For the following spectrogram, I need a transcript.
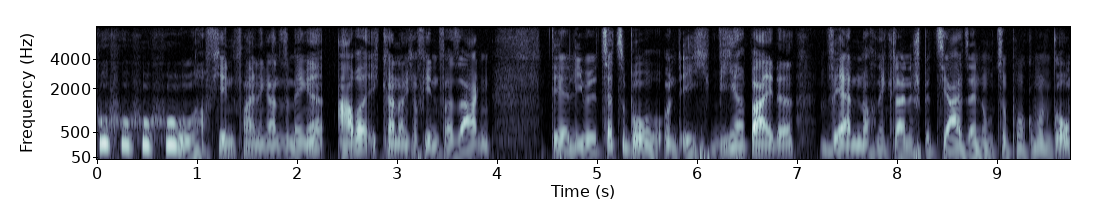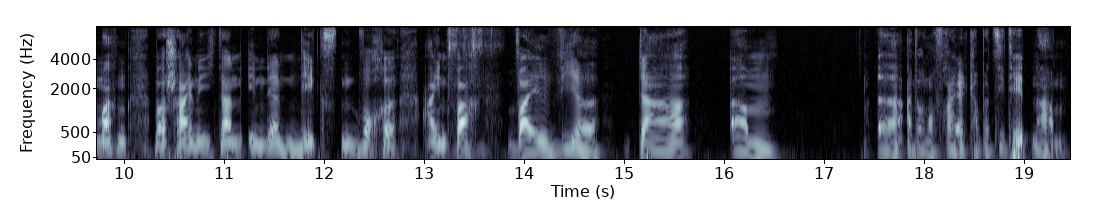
Huhuhuhu, auf jeden Fall eine ganze Menge. Aber ich kann euch auf jeden Fall sagen, der liebe Zetsubo und ich, wir beide werden noch eine kleine Spezialsendung zu Pokémon Go machen. Wahrscheinlich dann in der nächsten Woche, einfach weil wir da ähm, äh, einfach noch freie Kapazitäten haben.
